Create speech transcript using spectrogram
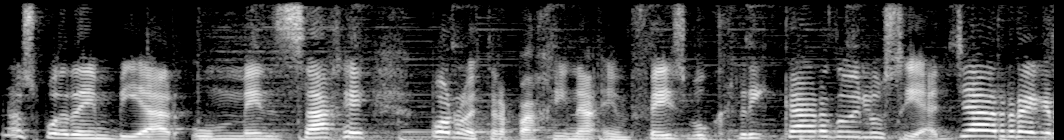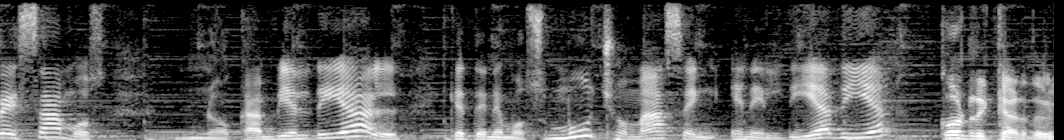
Nos puede enviar un mensaje por nuestra página en Facebook Ricardo y Lucía. Ya regresamos. No cambie el dial, que tenemos mucho más en, en el día a día con Ricardo y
